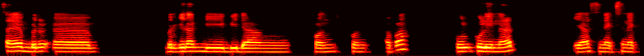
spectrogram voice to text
Saya ber, uh, bergerak di bidang kon, kon, apa kuliner, ya snack-snack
